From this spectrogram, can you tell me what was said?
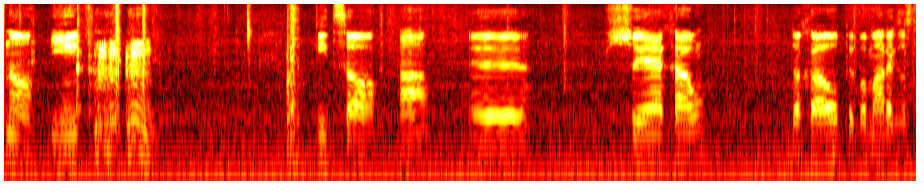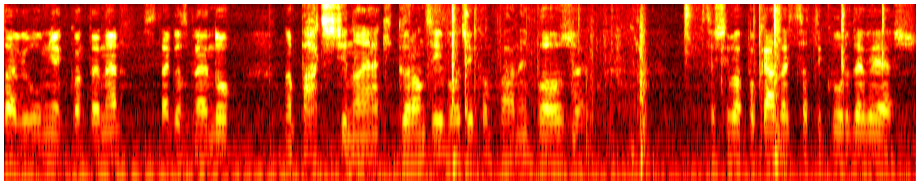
No i i co? A yy, przyjechał do chałupy, bo Marek zostawił u mnie kontener z tego względu. No patrzcie, no jaki gorącej wodzie kąpany, Boże. Chcesz chyba pokazać, co ty kurde wiesz.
